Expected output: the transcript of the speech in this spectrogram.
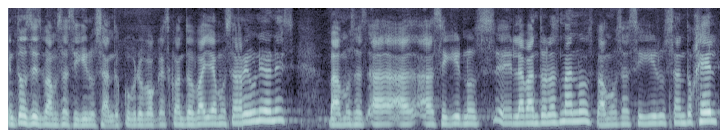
Entonces vamos a seguir usando cubrebocas cuando vayamos a reuniones, vamos a, seguirnos eh, lavando las manos, vamos a seguir usando gel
